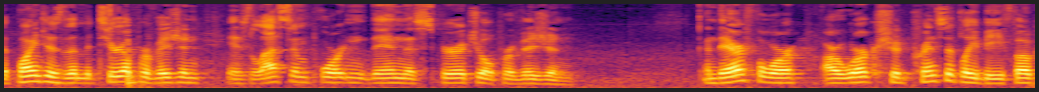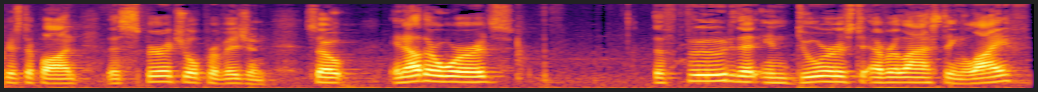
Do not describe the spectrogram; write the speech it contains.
The point is that material provision is less important than the spiritual provision. And therefore, our work should principally be focused upon the spiritual provision. So, in other words, the food that endures to everlasting life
